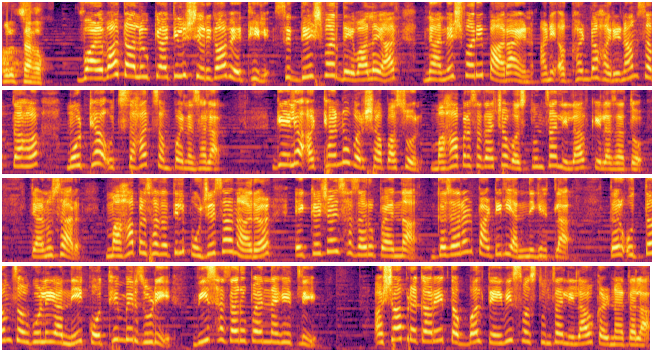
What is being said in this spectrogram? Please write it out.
परत सांगा. वाळवा तालुक्यातील शिरगाव येथील सिद्धेश्वर देवालयात ज्ञानेश्वरी पारायण आणि अखंड हरिनाम सप्ताह मोठ्या उत्साहात संपन्न झाला. गेल्या अठ्ठ्याण्णव वर्षापासून महाप्रसादाच्या वस्तूंचा लिलाव केला जातो. त्यानुसार महाप्रसादातील पूजेचा नारळ एक्केचाळीस हजार रुपयांना गजानन पाटील यांनी घेतला. तर उत्तम चौगुले यांनी कोथिंबीर जुडी वीस हजार रुपयांना घेतली. अशा प्रकारे तब्बल तेवीस वस्तूंचा लिलाव करण्यात आला.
